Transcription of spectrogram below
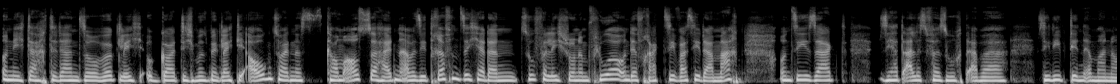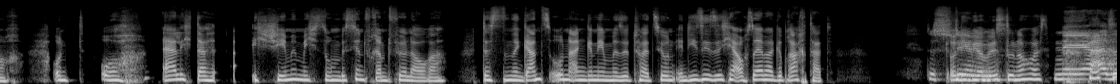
Und ich dachte dann so wirklich, oh Gott, ich muss mir gleich die Augen zuhalten, das ist kaum auszuhalten. Aber sie treffen sich ja dann zufällig schon im Flur und er fragt sie, was sie da macht. Und sie sagt, sie hat alles versucht, aber sie liebt ihn immer noch. Und oh, ehrlich, da, ich schäme mich so ein bisschen fremd für Laura. Das ist eine ganz unangenehme Situation, in die sie sich ja auch selber gebracht hat. Das stimmt. Olivia, willst du noch was? Nee, also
